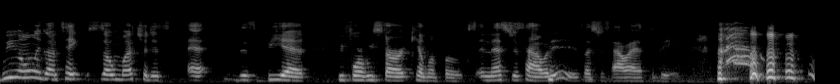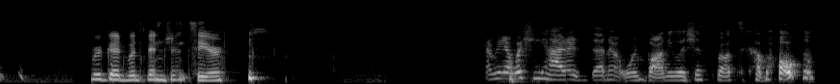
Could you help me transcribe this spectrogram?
we only gonna take so much of this at this BS before we start killing folks, and that's just how it is. That's just how it has to be. We're good with vengeance here. I mean, I wish he hadn't done it when Bonnie was just about to come home.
